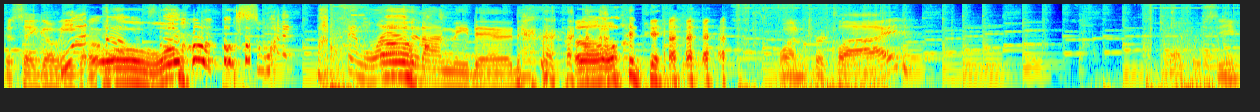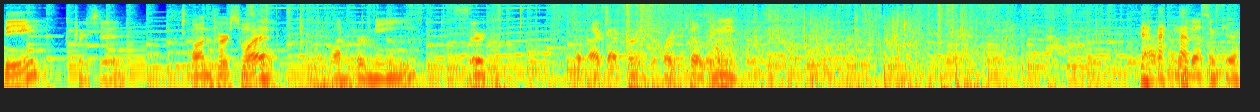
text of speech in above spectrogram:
Just say go eagle. Oh, whoa. sweat fucking landed on me, dude. oh. One for Clyde. One for CB. Appreciate it, One for sweat. One for me. sir. Put that guy first before he kills me. Oh, he doesn't care.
